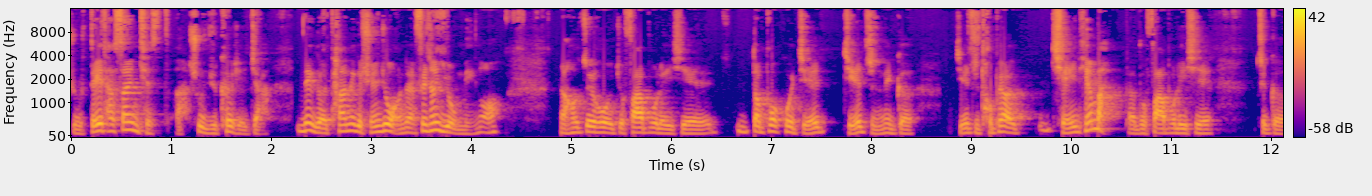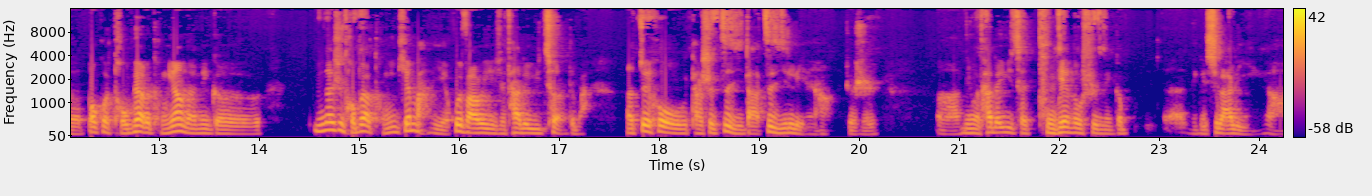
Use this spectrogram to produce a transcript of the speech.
就是 data scientist 啊，数据科学家。那个他那个选举网站非常有名哦，然后最后就发布了一些，到包括截截止那个截止投票前一天吧，他都发布了一些这个，包括投票的同样的那个，应该是投票同一天吧，也会发布一些他的预测，对吧？啊，最后他是自己打自己脸哈，就是啊，因为他的预测普遍都是那个呃那个希拉里啊。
